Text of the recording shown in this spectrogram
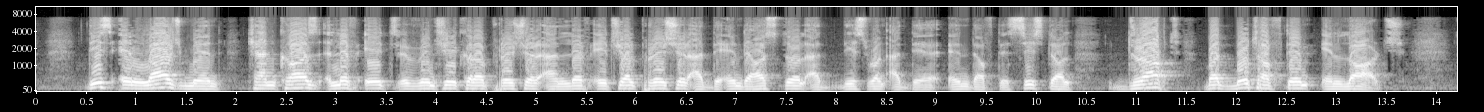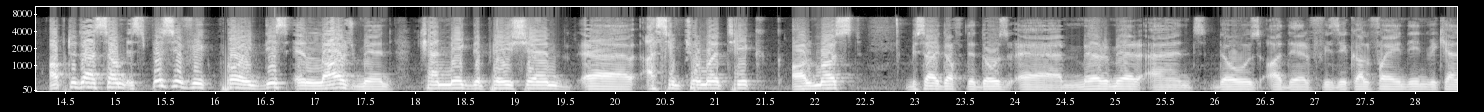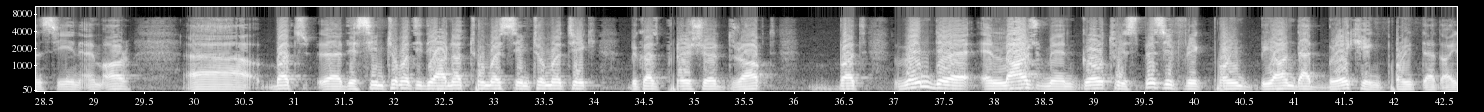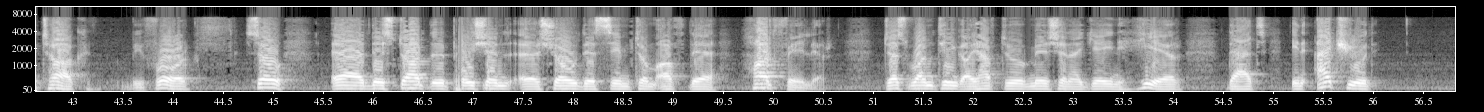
This enlargement can cause left ventricular pressure and left atrial pressure at the end of diastole, at this one at the end of the systole, dropped, but both of them enlarged. Up to that some specific point, this enlargement can make the patient uh, asymptomatic almost beside of the those uh, murmur and those other physical finding we can see in MR. But uh, the symptomatic, they are not too much symptomatic because pressure dropped. But when the enlargement go to a specific point beyond that breaking point that I talk, before. So uh, they start the patient uh, show the symptom of the heart failure. Just one thing I have to mention again here that in acute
